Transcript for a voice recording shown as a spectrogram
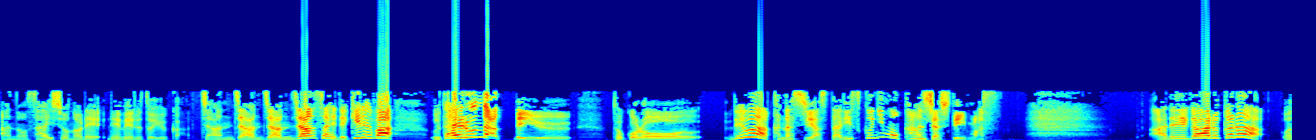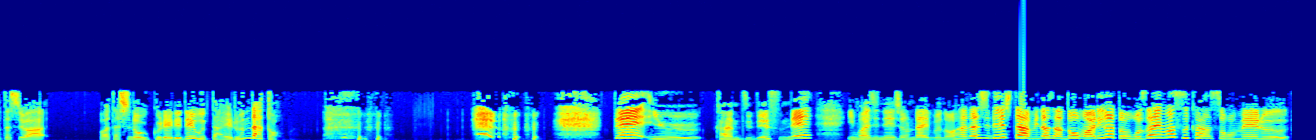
あの、最初のレレベルというか、じゃんじゃんじゃんじゃんさえできれば、歌えるんだっていうところでは、悲しいアスタリスクにも感謝しています。あれがあるから、私は、私のウクレレで歌えるんだと。っていう感じですね。イマジネーションライブのお話でした。皆さんどうもありがとうございます。感想メール。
